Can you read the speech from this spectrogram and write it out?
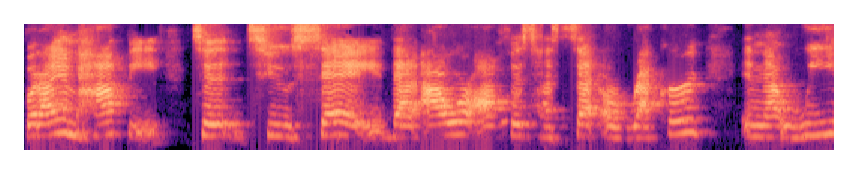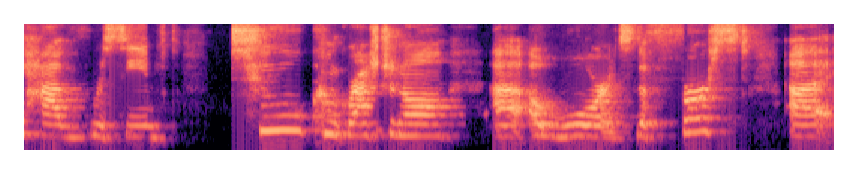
But I am happy to, to say that our office has set a record in that we have received two congressional uh, awards. The first, uh,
